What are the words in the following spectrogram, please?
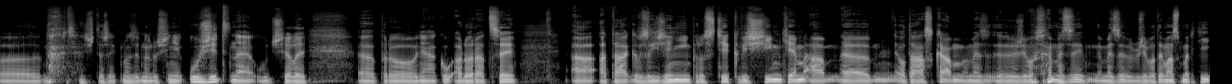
eh, když to řeknu zjednodušeně, užitné účely eh, pro nějakou adoraci a, a tak vzlížení prostě k vyšším těm a e, otázkám mezi, životem, mezi, mezi životem a smrtí.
